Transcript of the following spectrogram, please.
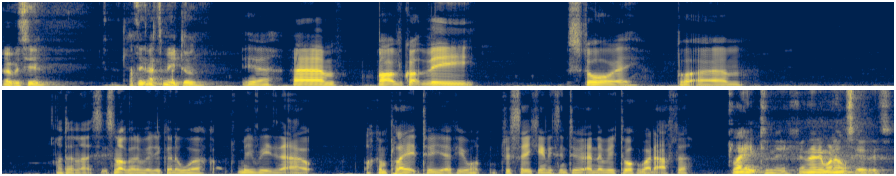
Over to you. I think that's me done. Yeah. Um. Right, we've got the story, but um, I don't know. It's, it's not going to really going to work. Me reading it out. I can play it to you if you want, just so you can listen to it, and then we talk about it after. Play it to me. Can anyone else hear this?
